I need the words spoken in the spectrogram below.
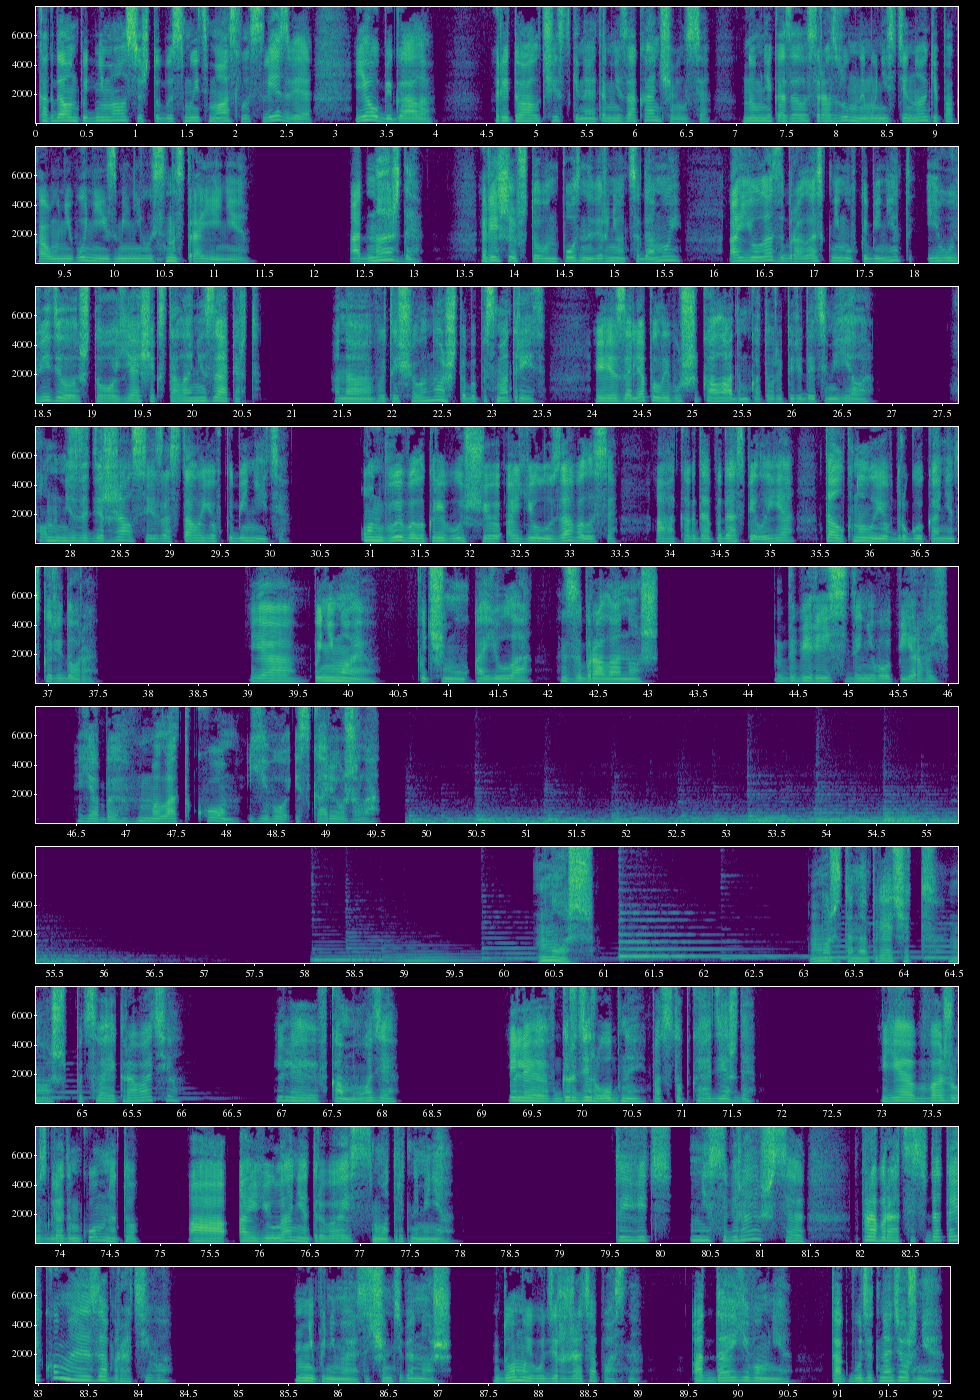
Когда он поднимался, чтобы смыть масло с лезвия, я убегала. Ритуал чистки на этом не заканчивался, но мне казалось разумным унести ноги, пока у него не изменилось настроение. Однажды, решив, что он поздно вернется домой, Аюла забралась к нему в кабинет и увидела, что ящик стола не заперт. Она вытащила нож, чтобы посмотреть, и заляпала его шоколадом, который перед этим ела. Он не задержался и застал ее в кабинете. Он вывел ревущую Аюлу за волосы, а когда подоспела я, толкнул ее в другой конец коридора. Я понимаю, почему Аюла забрала нож. Доберись до него первой, я бы молотком его искорёжила. Нож. Может, она прячет нож под своей кроватью? Или в комоде? Или в гардеробной под стопкой одежды? Я обвожу взглядом комнату, а Аюла, не отрываясь, смотрит на меня. «Ты ведь не собираешься пробраться сюда тайком и забрать его?» «Не понимаю, зачем тебе нож? Дома его держать опасно». Отдай его мне, так будет надежнее.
